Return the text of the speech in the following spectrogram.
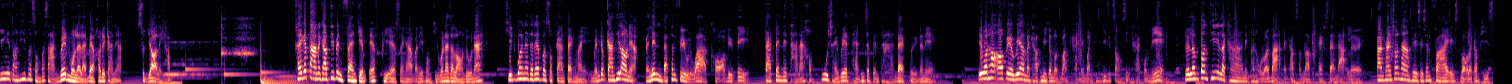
ยิ่งในตอนที่ผสมผสานเวทมนต์หลาย ๆ แบบเข้าด้วยกันเนี่ยสุดยอดเลยครับใครก็ตามนะครับที่เป็นแฟนเกม FPS นะครับ อันนี้ผมคิดว่าน่าจะลองดูนะ คิดว่าน่าจะได้ประสบการณ์แปลกใหม่ เหมือนกับการที่เราเนี่ยไปเล่น Battlefield หรือว่า Call of Duty แต่เป็นในฐานะของผู้ใช้เวทแทนที่จะเป็นทหารแบกปืนนั่นเอง Immortal of Arium นะครับมีกำหนดวางขายในวันที่ 22 สิงหาคมนี้ โดยเริ่มต้นที่ราคา 1,600 บาทนะครับสำหรับแพ็ก Standard เลย ผ่านทางช่องทาง PlayStation 5 Xbox แล้วก็ PC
